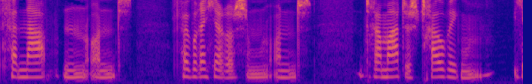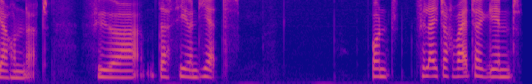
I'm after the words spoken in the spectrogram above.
vernarbten und verbrecherischen und dramatisch traurigen Jahrhundert für das Hier und Jetzt. Und vielleicht auch weitergehend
